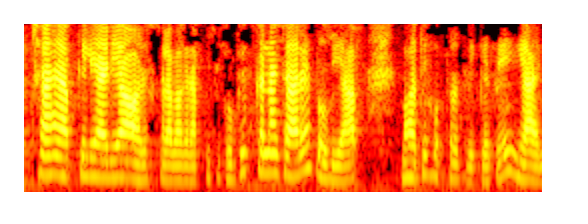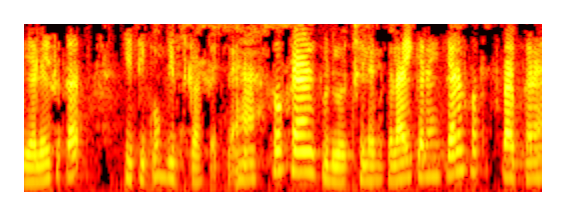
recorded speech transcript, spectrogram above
अच्छा है आपके लिए आइडिया और इसके अलावा अगर आप किसी को गिफ्ट करना चाह रहे हैं तो भी आप बहुत ही खूबसूरत तरीके से ये आइडिया ले किसी को गिफ्ट कर सकते हैं। सो फ्रेंड्स, वीडियो अच्छी लगी तो लाइक करें, चैनल को सब्सक्राइब करें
